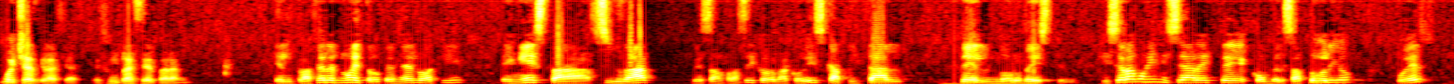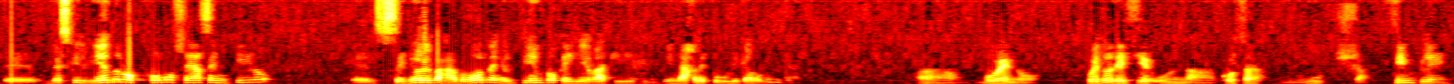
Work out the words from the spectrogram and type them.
Muchas gracias, es un placer para mí. El placer es nuestro tenerlo aquí en esta ciudad de San Francisco de Macorís, capital del Nordeste. Quisiéramos iniciar este conversatorio, pues, eh, describiéndonos cómo se ha sentido el señor embajador en el tiempo que lleva aquí en la República Dominicana. Ah, bueno, puedo decir una cosa mucha, simple.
